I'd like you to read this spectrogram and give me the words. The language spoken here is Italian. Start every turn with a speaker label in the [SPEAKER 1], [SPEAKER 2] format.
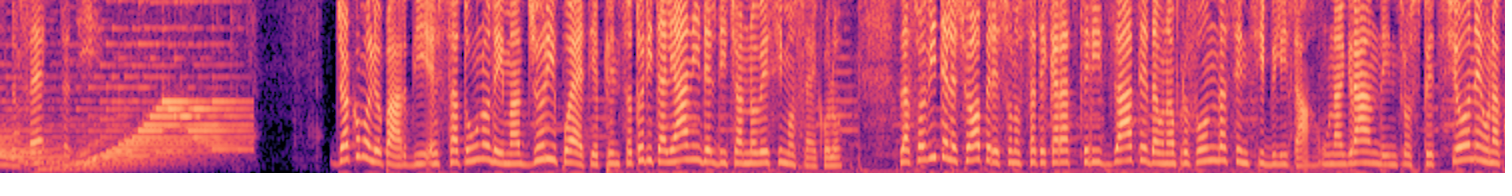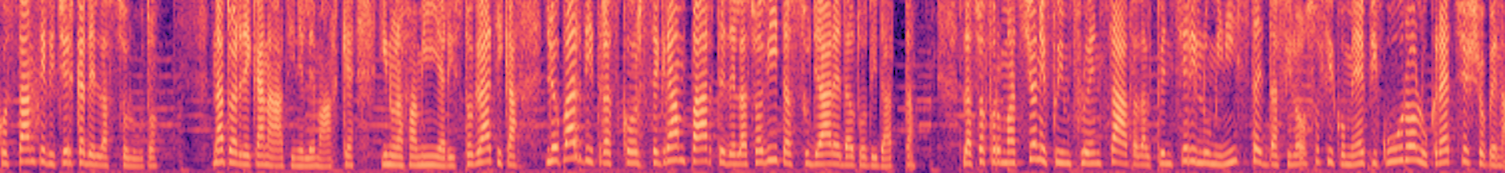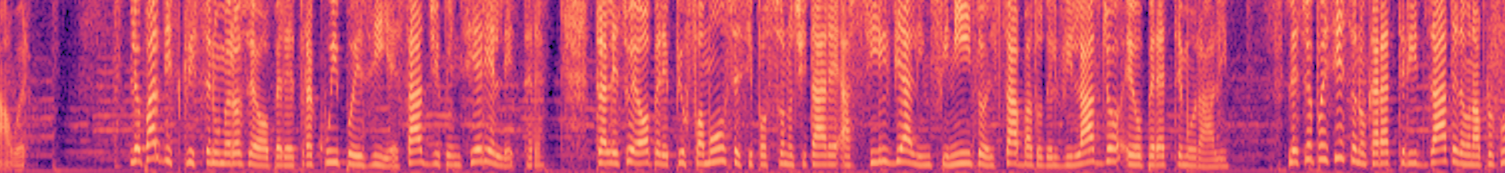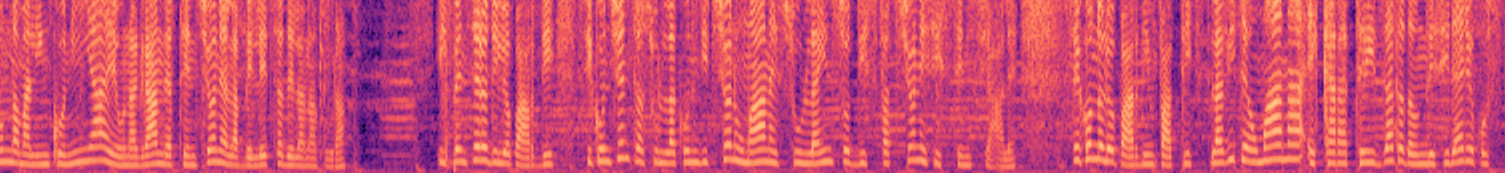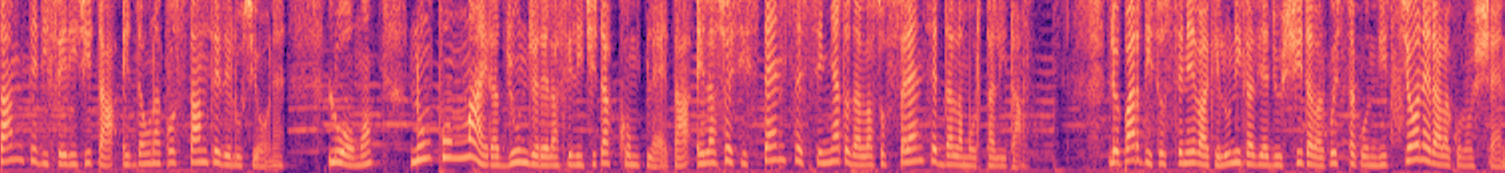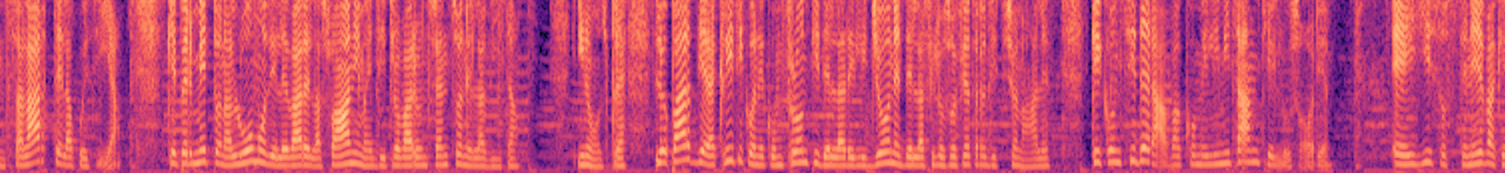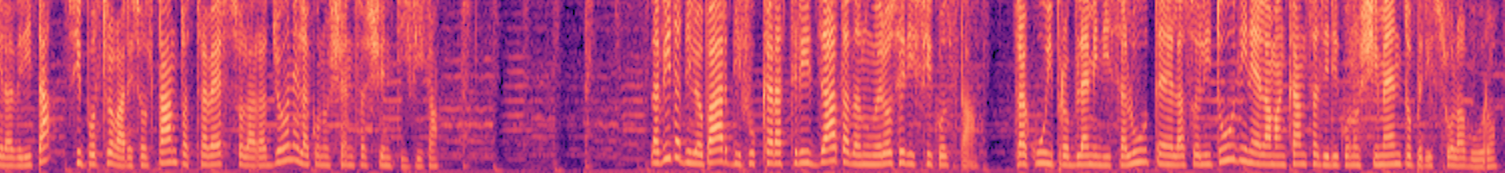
[SPEAKER 1] Una fetta di...
[SPEAKER 2] Giacomo Leopardi è stato uno dei maggiori poeti e pensatori italiani del XIX secolo. La sua vita e le sue opere sono state caratterizzate da una profonda sensibilità, una grande introspezione e una costante ricerca dell'assoluto. Nato a Recanati, nelle Marche, in una famiglia aristocratica, Leopardi trascorse gran parte della sua vita a studiare da autodidatta. La sua formazione fu influenzata dal pensiero illuminista e da filosofi come Epicuro, Lucrezio e Schopenhauer. Leopardi scrisse numerose opere, tra cui poesie, saggi, pensieri e lettere. Tra le sue opere più famose si possono citare A Silvia, L'Infinito, Il sabato del villaggio e operette morali. Le sue poesie sono caratterizzate da una profonda malinconia e una grande attenzione alla bellezza della natura. Il pensiero di Leopardi si concentra sulla condizione umana e sulla insoddisfazione esistenziale. Secondo Leopardi, infatti, la vita umana è caratterizzata da un desiderio costante di felicità e da una costante delusione. L'uomo non può mai raggiungere la felicità completa e la sua esistenza è segnata dalla sofferenza e dalla mortalità. Leopardi sosteneva che l'unica via di uscita da questa condizione era la conoscenza, l'arte e la poesia, che permettono all'uomo di elevare la sua anima e di trovare un senso nella vita. Inoltre, Leopardi era critico nei confronti della religione e della filosofia tradizionale, che considerava come limitanti e illusorie. Egli sosteneva che la verità si può trovare soltanto attraverso la ragione e la conoscenza scientifica. La vita di Leopardi fu caratterizzata da numerose difficoltà, tra cui problemi di salute, la solitudine e la mancanza di riconoscimento per il suo lavoro.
